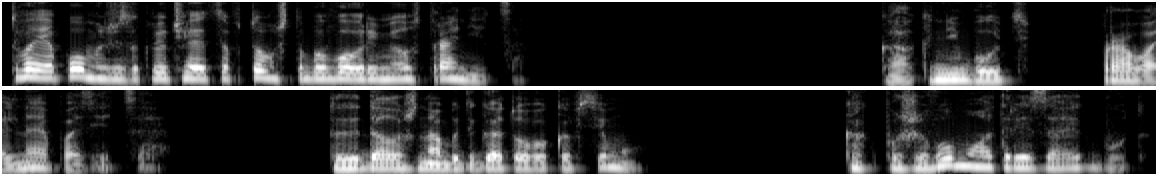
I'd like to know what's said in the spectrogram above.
Твоя помощь заключается в том, чтобы вовремя устраниться». «Как-нибудь Провальная позиция. Ты должна быть готова ко всему. Как по-живому отрезает Бут.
